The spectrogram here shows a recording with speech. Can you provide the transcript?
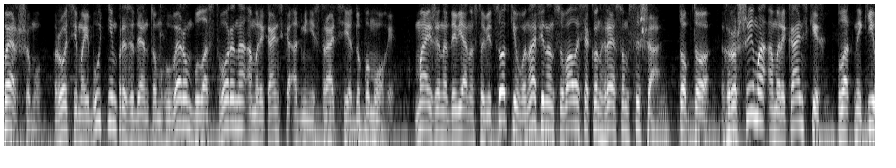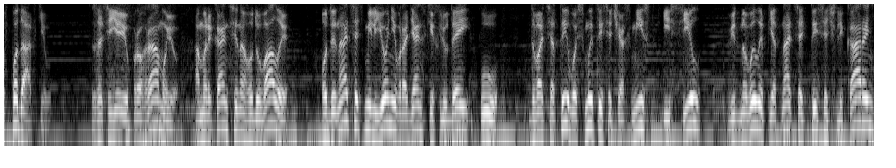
1921 році майбутнім президентом Гувером була створена американська адміністрація допомоги. Майже на 90% вона фінансувалася Конгресом США, тобто грошима американських платників податків. За цією програмою американці нагодували 11 мільйонів радянських людей у 28 тисячах міст і сіл, відновили 15 тисяч лікарень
